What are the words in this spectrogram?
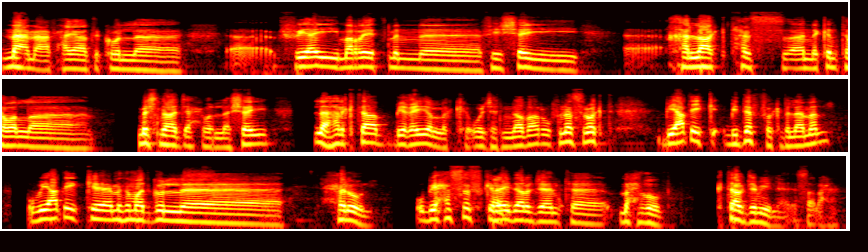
معمعة في حياتك ولا آه، في أي مريت من آه، في شيء آه، خلاك تحس أنك أنت والله مش ناجح ولا شيء لا هالكتاب بيغير لك وجهة النظر وفي نفس الوقت بيعطيك بيدفك بالأمل وبيعطيك مثل ما تقول حلول وبيحسسك لأي درجة أنت محظوظ. كتاب جميل يعني صراحة. آه،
